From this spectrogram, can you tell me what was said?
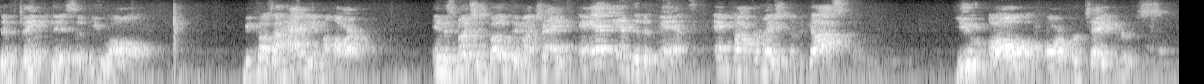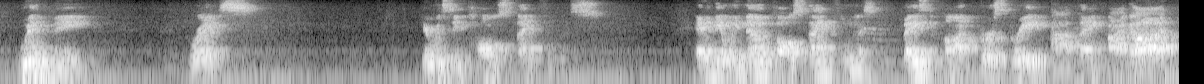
to think this of you all, because I have you in my heart, inasmuch as both in my chains and in the defense and confirmation of the gospel, you all are partakers with me grace. Here we see Paul's thankfulness. And again, we know Paul's thankfulness based upon verse 3 I thank my God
